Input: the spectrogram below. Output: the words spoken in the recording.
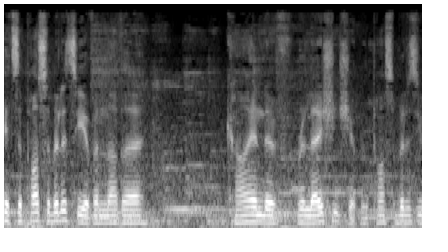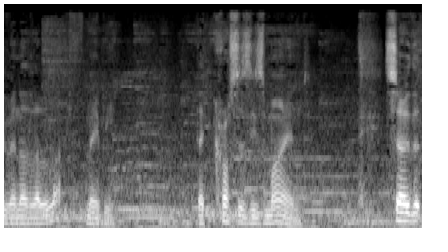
it's a possibility of another kind of relationship, a possibility of another life maybe that crosses his mind. So that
